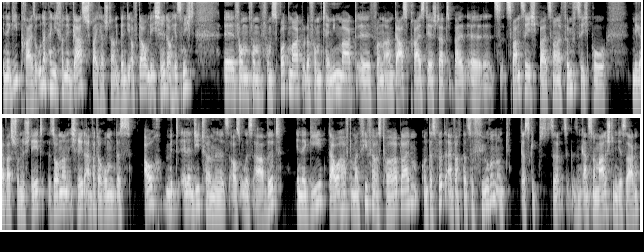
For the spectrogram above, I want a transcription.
Energiepreise, unabhängig von dem Gasspeicherstand, wenn die auf Dauer, und ich rede auch jetzt nicht äh, vom, vom, vom Spotmarkt oder vom Terminmarkt äh, von einem Gaspreis, der statt bei äh, 20 bei 250 pro Megawattstunde steht, sondern ich rede einfach darum, dass auch mit LNG-Terminals aus USA wird Energie dauerhaft um ein Vielfaches teurer bleiben. Und das wird einfach dazu führen, und das gibt sind ganz normale Stimmen, die es sagen,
